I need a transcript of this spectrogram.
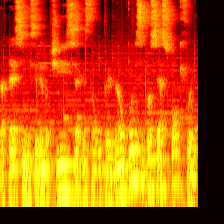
até assim, receber notícia, a questão do perdão, todo esse processo, como que foi?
